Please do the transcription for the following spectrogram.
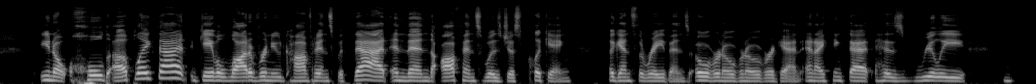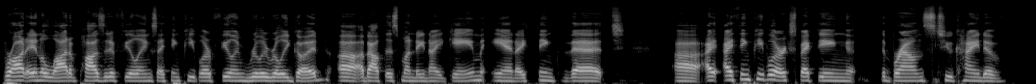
you know, hold up like that gave a lot of renewed confidence with that. And then the offense was just clicking against the Ravens over and over and over again. And I think that has really brought in a lot of positive feelings. I think people are feeling really, really good uh, about this Monday night game. And I think that uh, I, I think people are expecting the Browns to kind of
